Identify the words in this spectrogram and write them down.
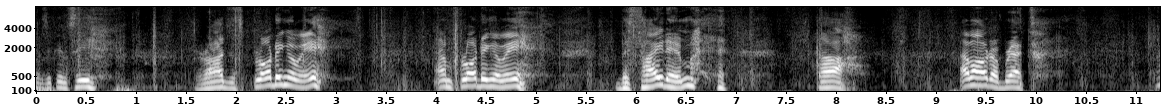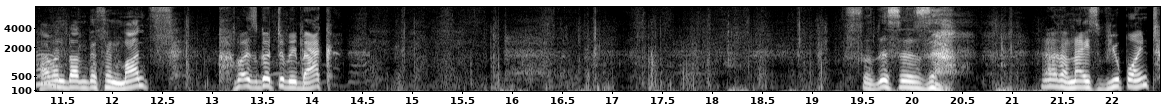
As you can see, Raj is plodding away. I'm plodding away beside him. ah, I'm out of breath. Ah. Haven't done this in months, but it's good to be back. So this is another nice viewpoint.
